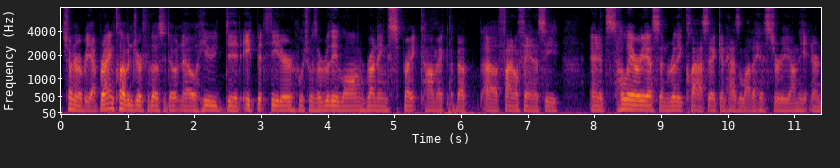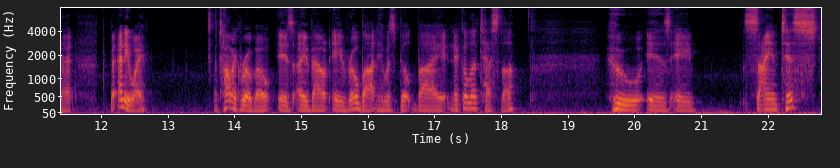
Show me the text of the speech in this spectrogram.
was trying to remember. Yeah, Brian Clevenger, for those who don't know, he did 8 Bit Theater, which was a really long running sprite comic about uh, Final Fantasy. And it's hilarious and really classic and has a lot of history on the internet. But anyway, Atomic Robo is about a robot who was built by Nikola Tesla, who is a scientist,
